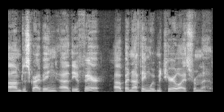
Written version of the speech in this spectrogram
um, describing uh, the affair, uh, but nothing would materialize from that.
